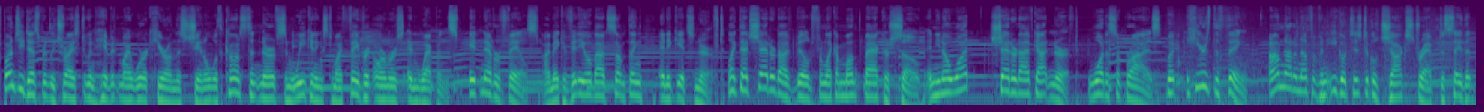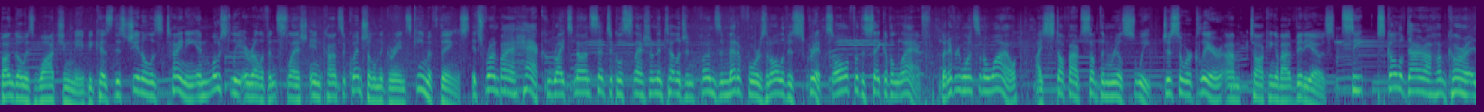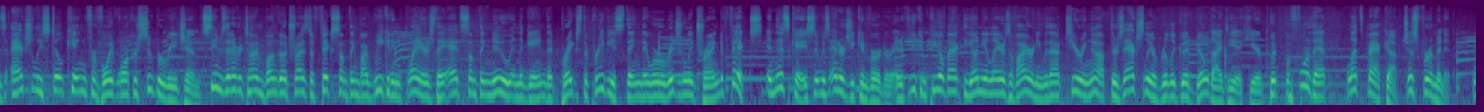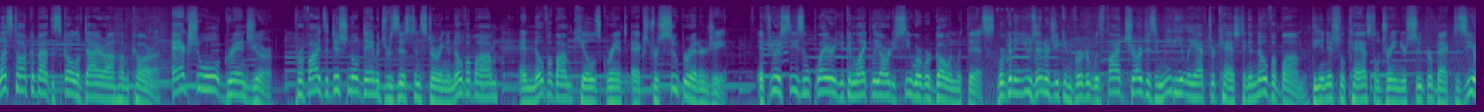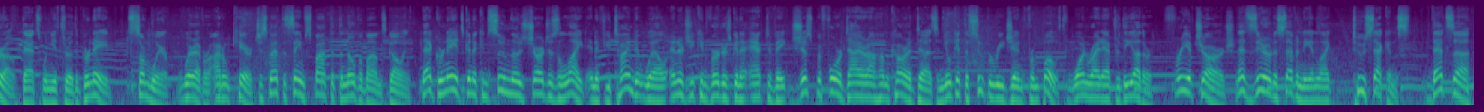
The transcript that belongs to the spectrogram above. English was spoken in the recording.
Bungie desperately tries to inhibit my work here on this channel with constant nerfs and weakenings to my favorite armors and weapons. It never fails. I make a video about something, and it gets nerfed. Like that Shatter Dive build from like a month back or so. And you know what? Shatter Dive got nerfed. What a surprise. But here's the thing. I'm not enough of an egotistical jockstrap to say that Bungo is watching me because this channel is tiny and mostly irrelevant slash inconsequential in the grand scheme of things. It's run by a hack who writes nonsensical slash unintelligent puns and metaphors in all of his scripts, all for the sake of a laugh. But every once in a while, I stuff out something real sweet. Just so we're clear, I'm talking about videos. See, Skull of Dire Ahamkara is actually still king for Voidwalker Super Regen. Seems that every time Bungo tries to fix something by weakening players, they add something new in the game that breaks the previous thing they were originally trying to fix. In this case, it was Energy Converter, and if you can peel back the onion layers of irony without tearing up, there's actually a really good build idea here. But before that, let's back up just for a minute. Let's talk about the Skull of Dire Ahamkara. Actual grandeur provides additional damage resistance during a Nova Bomb, and Nova Bomb kills grant extra super energy. If you're a seasoned player, you can likely already see where we're going with this. We're going to use Energy Converter with 5 charges immediately after casting a Nova Bomb. The initial cast will drain your super back to zero. That's when you throw the grenade. Somewhere, wherever, I don't care. Just not the same spot that the Nova Bomb's going. That grenade's going to consume those charges of light, and if you timed it well, Energy Converter's going to activate just before Dire Ahamkara does, and you'll get the super regen from both, one right after the other, free of charge. That's 0 to 70 in like 2 seconds. That's, uh,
